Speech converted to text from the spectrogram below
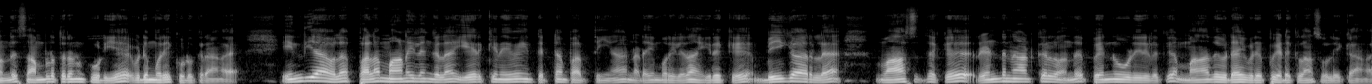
வந்து சம்பளத்துடன் கூடிய விடுமுறை கொடுக்குறாங்க. இந்தியாவில் பல மாநிலங்களில் ஏற்கனவே இந்த திட்டம் பார்த்தீங்கன்னா நடைமுறையில் தான் இருக்குது பீகாரில் மாதத்துக்கு ரெண்டு நாட்கள் வந்து பெண் ஊழியர்களுக்கு மாதவிடாய் விடுப்பு எடுக்கலாம் சொல்லியிருக்காங்க.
